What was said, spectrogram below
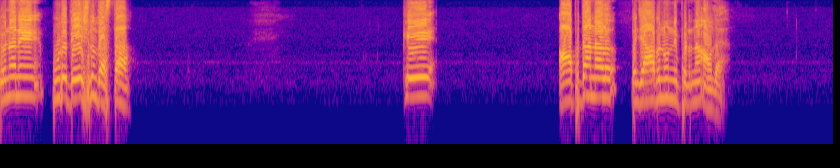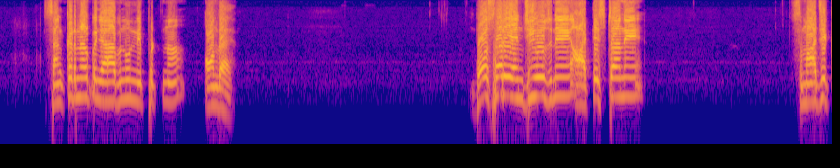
ਤੇ ਉਹਨਾਂ ਨੇ ਪੂਰੇ ਦੇਸ਼ ਨੂੰ ਦੱਸਤਾ ਕਿ ਆਪਦਾ ਨਾਲ ਪੰਜਾਬ ਨੂੰ ਨਿਪਟਣਾ ਆਉਂਦਾ ਹੈ। ਸੰਕਟ ਨਾਲ ਪੰਜਾਬ ਨੂੰ ਨਿਪਟਣਾ ਆਉਂਦਾ ਹੈ। ਬਹੁਤ ਸਾਰੇ ਐਨ ਐਨਜੀਓਜ਼ ਨੇ, ਆਰਟਿਸਟਾਂ ਨੇ, ਸਮਾਜਿਕ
